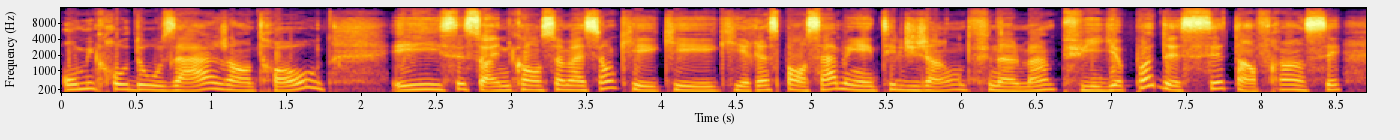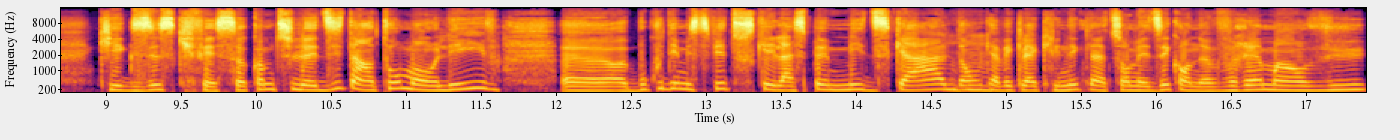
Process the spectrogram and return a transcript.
au microdosage, entre autres. Et c'est ça, une consommation qui est, qui est, qui est responsable et intelligente finalement. Puis il n'y a pas de site en français qui existe qui fait ça. Comme tu l'as dit tantôt, mon livre euh, a beaucoup démystifié tout ce qui est l'aspect médical. Donc mhm. avec la clinique Nature Médique, on a vraiment vu,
